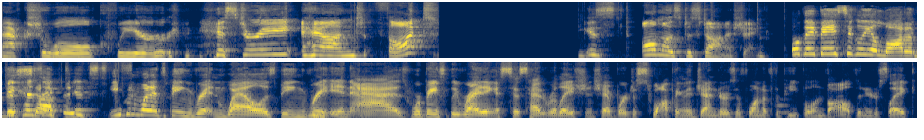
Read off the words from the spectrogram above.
actual queer history and thought is almost astonishing. Well, they basically a lot of this Because stuff it- is it's- even when it's being written well is being Mhm. written as we're basically writing a cishet relationship. We're just swapping the genders of one of the people involved, and you're just like,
